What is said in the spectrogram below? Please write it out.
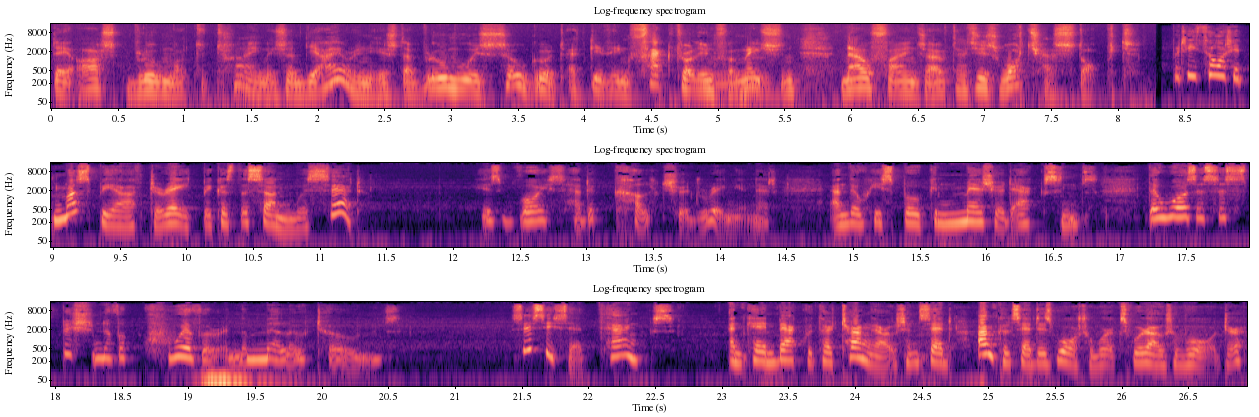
they ask Bloom what the time is. And the irony is that Bloom, who is so good at giving factual mm-hmm. information, now finds out that his watch has stopped. But he thought it must be after eight because the sun was set. His voice had a cultured ring in it, and though he spoke in measured accents, there was a suspicion of a quiver in the mellow tones. Cissy said thanks, and came back with her tongue out and said Uncle said his waterworks were out of order.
